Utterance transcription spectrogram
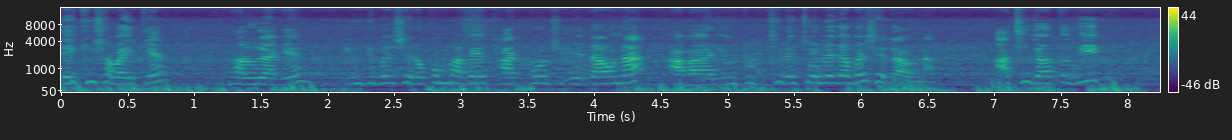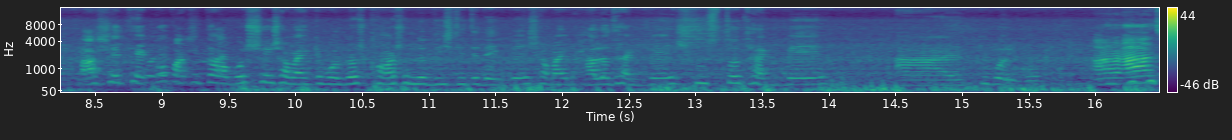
দেখি সবাইকে ভালো লাগে। ইউটিউবে সেরকমভাবে থাকব সেটাও না আবার ইউটিউব ছেড়ে চলে যাবে সেটাও না। আছে যতদিন পাশে থেকো পাশে তো অবশ্যই সবাইকে বলব ক্ষমা সুন্দর দৃষ্টিতে দেখবে সবাই ভালো থাকবে সুস্থ থাকবে আর কি বলব? আর আজ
